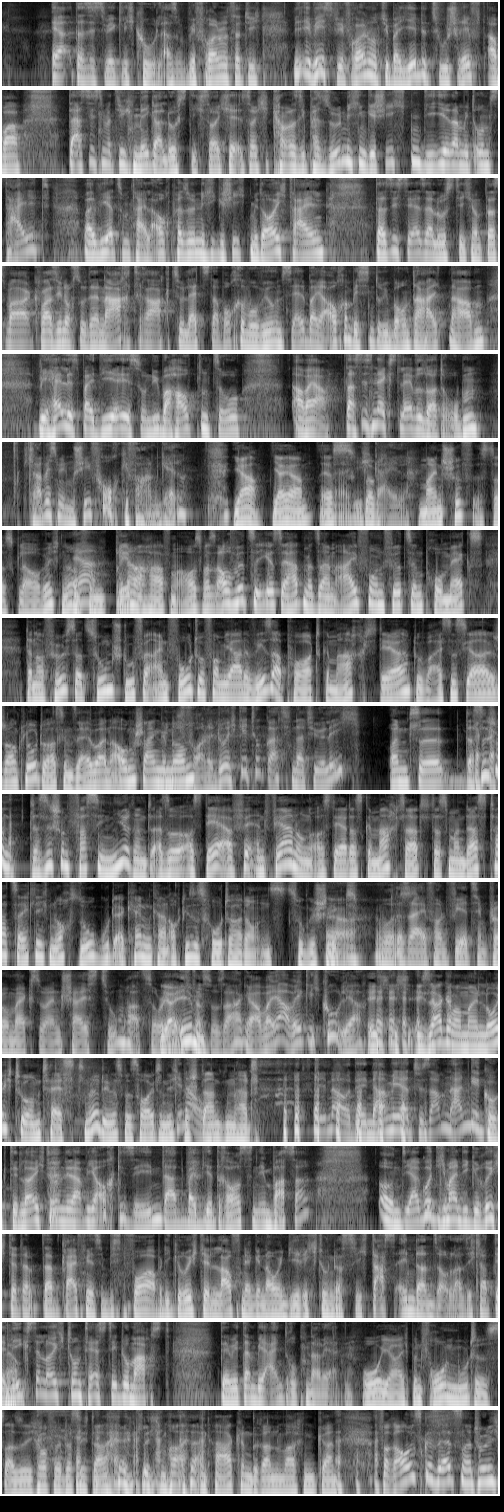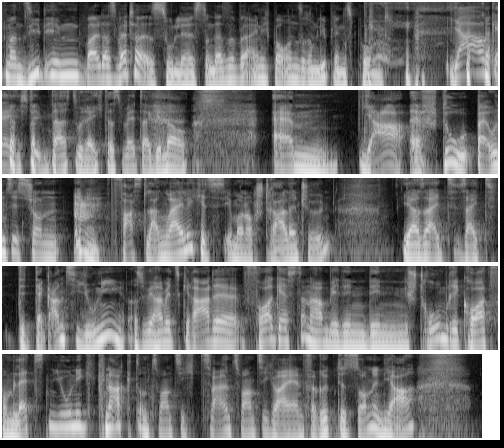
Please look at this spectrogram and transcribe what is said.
Ja, das ist wirklich cool. Also wir freuen uns natürlich, ihr wisst, wir freuen uns über jede Zuschrift, aber das ist natürlich mega lustig. Solche, solche quasi persönlichen Geschichten, die ihr da mit uns teilt, weil wir zum Teil auch persönliche Geschichten mit euch teilen, das ist sehr, sehr lustig. Und das war quasi noch so der Nachtrag zu letzter Woche, wo wir uns selber ja auch ein bisschen drüber unterhalten haben, wie hell es bei dir ist und überhaupt und so. Aber ja, das ist Next Level dort oben. Ich glaube, er ist mit dem Schiff hochgefahren, gell? Ja, ja, ja. Er ist, ja, glaub, geil. Mein Schiff ist das, glaube ich, ne? Ja, Vom Bremerhaven genau. aus. Was auch witzig ist, er hat mit seinem iPhone 14 Pro Max dann auf höchster Zoom-Stufe ein Foto vom Jade Weserport gemacht. Der, du weißt es ja, Jean-Claude, du hast ihn selber in Augenschein Bin genommen. Vorne durchgetuckert, natürlich. Und äh, das ist schon, das ist schon faszinierend. Also aus der Entfernung, aus der er das gemacht hat, dass man das tatsächlich noch so gut erkennen kann. Auch dieses Foto hat er uns zugeschickt. Ja, wo das, das, iPhone 14 Pro Max so einen scheiß Zoom hat, sorry, ja, wenn eben. ich das so sage. Aber ja, wirklich cool, ja. Ich, ich, ich sage mal meinen Leuchtturmtest, ne, den es bis heute nicht genau. bestanden hat. Genau, den haben wir ja zusammen angeguckt. Den Leuchtturm, den habe ich auch gesehen, da bei dir draußen im Wasser. Und ja gut, ich meine, die Gerüchte, da, da, greifen wir jetzt ein bisschen vor, aber die Gerüchte laufen ja genau in die Richtung, dass sich das ändern soll. Also ich glaube, der ja. nächste Leuchtturmtest, den du machst, der wird dann beeindruckender werden. Oh ja, ich bin frohen Mutes. Also ich hoffe, dass ich da endlich mal einen Haken dran machen kann. Vorausgesetzt natürlich, man sieht ihn, weil das Wetter es zulässt. Und da sind wir eigentlich bei unserem Lieblingspunkt. ja, okay, stimmt, da hast du recht, das Wetter, genau. Ähm, ja, äh, du, bei uns ist schon fast langweilig, es ist immer noch strahlend schön. Ja, seit, seit der ganze Juni. Also wir haben jetzt gerade vorgestern haben wir den, den Stromrekord vom letzten Juni geknackt und 2022 war ja ein verrücktes Sonnenjahr.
